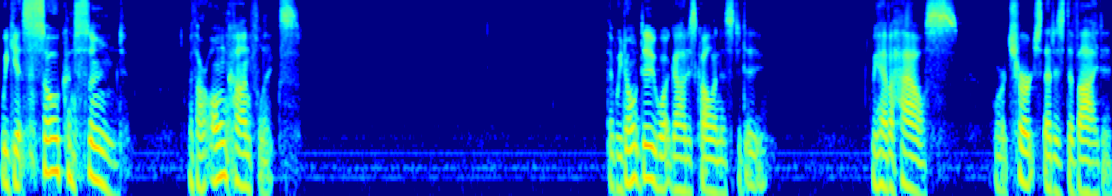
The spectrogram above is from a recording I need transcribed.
we get so consumed with our own conflicts that we don't do what God is calling us to do we have a house or a church that is divided.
